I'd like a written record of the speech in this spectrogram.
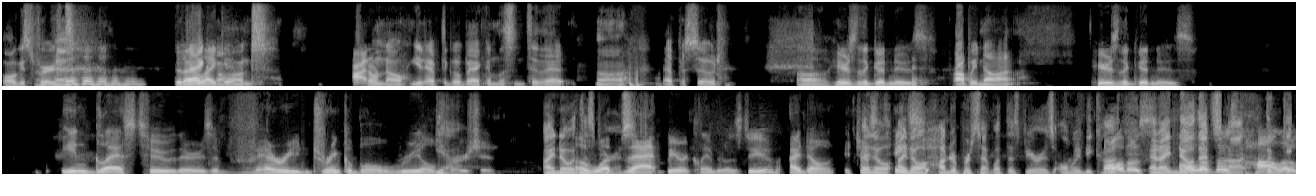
August 1st. Okay. Did I like it? I don't know. You'd have to go back and listen to that uh episode. Oh, here's the good news. Probably not. Here's the good news. In Glass 2, there is a very drinkable, real Yeah. version I know what of this what beer is. that beer claimed it was. Do you? I don't. It I just know. I know hundred percent what this beer is only because all those and I know that's of those not the hollow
